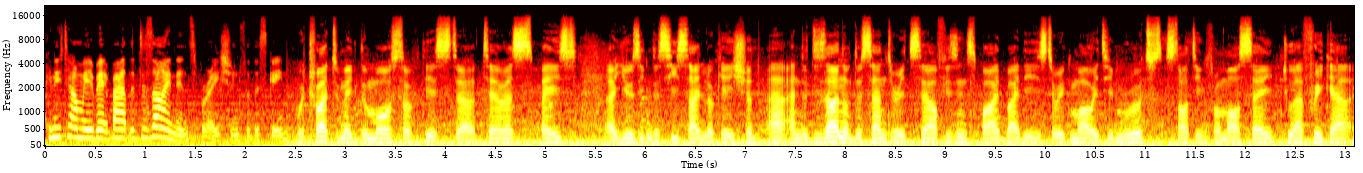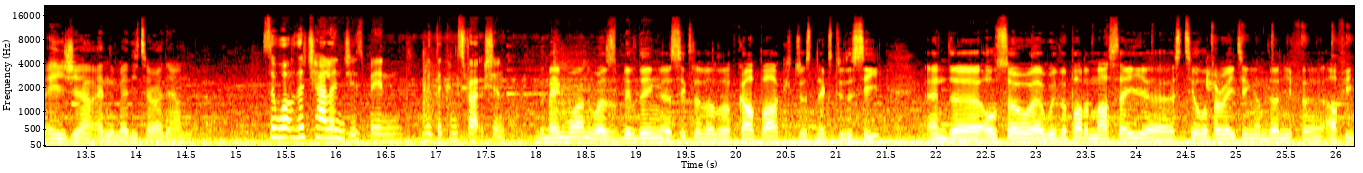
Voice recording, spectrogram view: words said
Can you tell me a bit about the design inspiration for the scheme? We tried to make the most of this uh, terrace space uh, using the seaside location uh, and the design of the center itself is inspired by the historic maritime routes starting from Marseille to Africa, Asia and the Mediterranean. So what have the challenges been with the construction? The main one was building uh, six levels of car park just next to the sea and uh, also uh, with the port of Marseille uh, still operating underneath uh, our feet.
